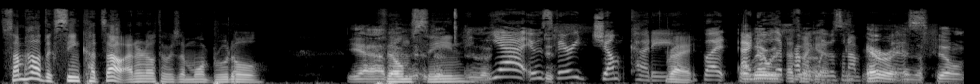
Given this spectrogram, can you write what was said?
somehow the scene cuts out. I don't know if there was a more brutal, Yeah, Film there's- scene. there's a- there's Yeah, it was this- very jump cutty. Right. But Well, I know was- that probably I wasn't on error purpose. in the film.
